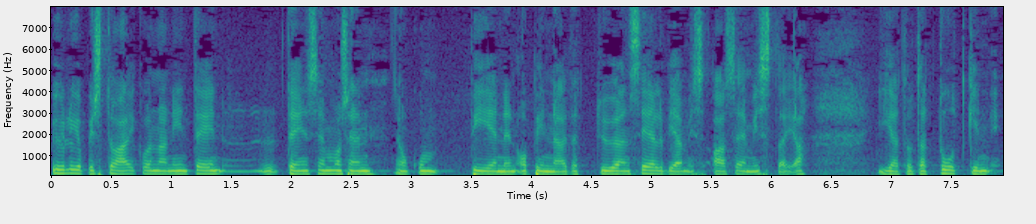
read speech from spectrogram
yliopistoaikoina, niin tein, tein semmoisen jonkun pienen opinnäytetyön selviämisasemista ja, ja tota, tutkin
